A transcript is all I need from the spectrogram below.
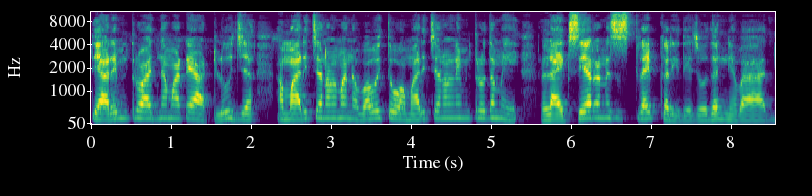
ત્યારે મિત્રો આજના માટે આટલું જ. અમારી ચેનલમાં નવા હોય તો અમારી ચેનલને મિત્રો તમે લાઇક શેર અને સબસ્ક્રાઈબ કરી દેજો. ધન્યવાદ.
